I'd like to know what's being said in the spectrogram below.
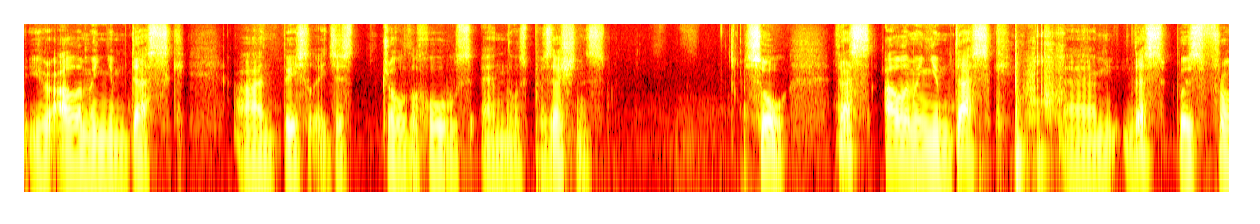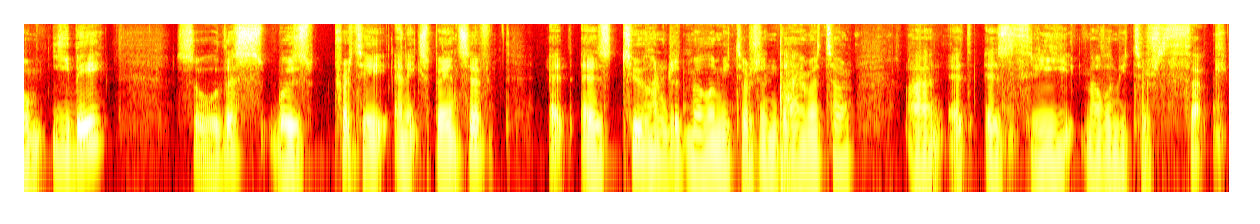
your aluminium disc and basically just drill the holes in those positions. So this aluminium disc um, this was from eBay. So this was pretty inexpensive. It is 200 millimeters in diameter and it is three millimeters thick.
